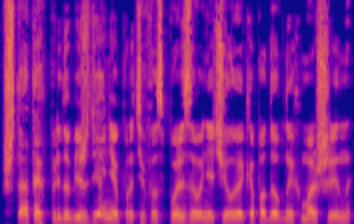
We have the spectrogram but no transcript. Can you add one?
«В Штатах предубеждение против использования человекоподобных машин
